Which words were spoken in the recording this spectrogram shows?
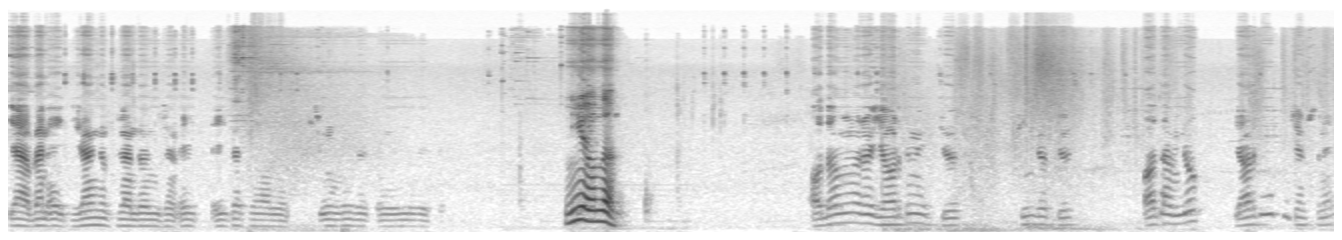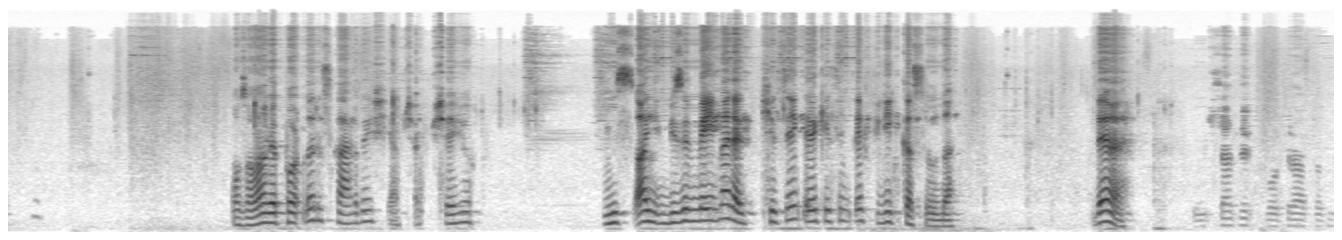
Ya ben e jungle falan dönmeyeceğim. E ejder falan yok. Hiç umurumda değil. Umurumda değil. Niye oğlum? Adamlara yardım ediyoruz. Ping atıyoruz. Adam yok. Yardım etmeyeceğim sana. O zaman reportlarız kardeş. Yapacak bir şey yok. Mis Ay bizim Wayne var ya kesinlikle kesinlikle flik kasıldı. Değil mi? 3 saattir motoru atladım.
